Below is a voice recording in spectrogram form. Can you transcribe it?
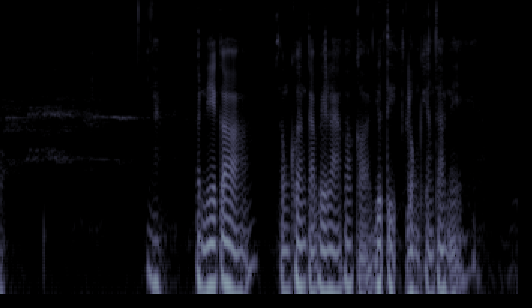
นะวันนี้ก็สมควรกับเวลาก็ขอยุติลงเพียงเท่านี้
